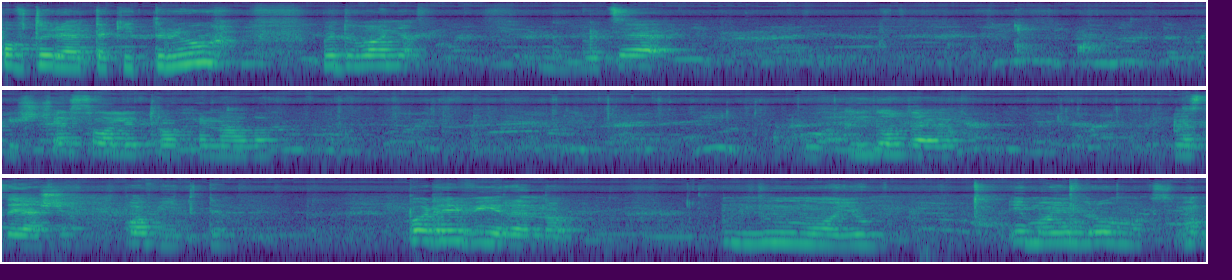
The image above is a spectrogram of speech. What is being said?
Повторяти такий трюк видавання. Бо це І ще солі трохи треба. і тебе. Настояще, повірте. Перевірено мною і моїм другом Максимом.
